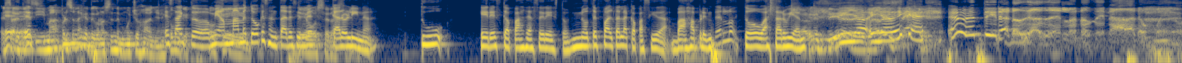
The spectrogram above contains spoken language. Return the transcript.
exacto. Eh, es- y más personas que te conocen de muchos años. Es como que, Exacto. Mi mamá me tuvo que sentar y decirme, así. Tú eres capaz de hacer esto. No te falta la capacidad. Vas a aprenderlo y todo va a estar bien. Claro sí, y yo, claro y yo que sí. dije, es mentira, no sé hacerlo, no sé nada, no puedo.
